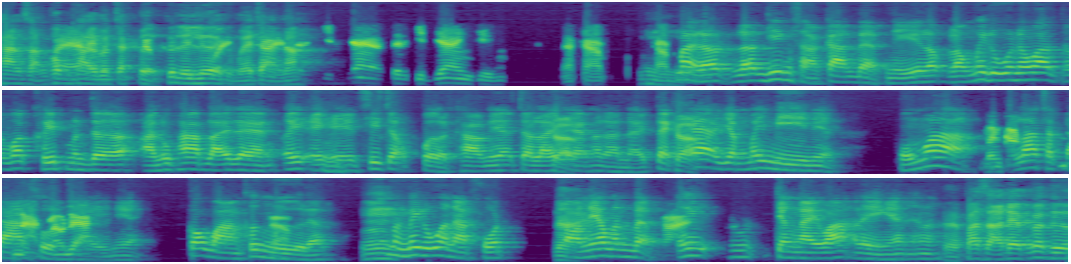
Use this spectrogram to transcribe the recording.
ทางสังคมไทยมันจะเกิดขึ้นเรื่อยๆถูกไหมอาจารย์นะเศรษฐกิจ แย่เศรษฐกิจแย่จริงๆนะครับครับไม่แล้วแล้วยิ่งสถานการณ์แบบนี้เราเราไม่รู้นะว่าว่าคลิปมันจะอนุภาพร้ายแรงเอ้ยไอ้ไอ้ที่จะเปิดคราวเนี้ยจะร้ายแรงขนาดไหน แต่ครับแค่ยังไม่มีเนี่ย ผมว่ามันก็ราชการหนักส่วนแล้วนะใหญ่เนี่ย ก็วางเครื่องมือแล้วอืมมันไม่รู้อนาคตนะตอนเนี้ยมันแบบใช่เอ้ยยังไงวะอะไรอย่างเงี้ยใช่ไหมเออภาษาเดิมก็คือ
